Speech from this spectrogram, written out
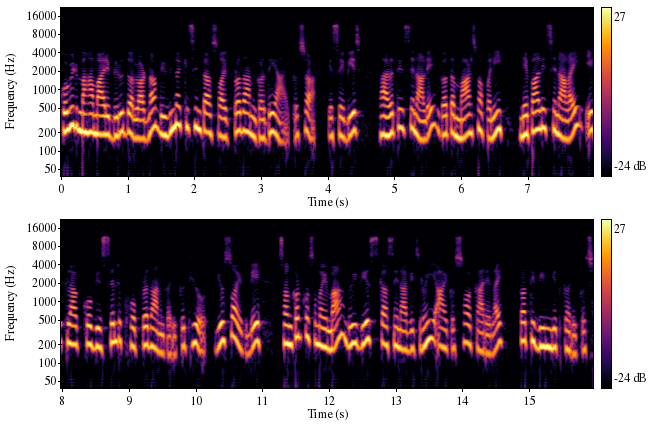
कोविड महामारी विरुद्ध लड्न विभिन्न किसिमका सहयोग प्रदान गर्दै आएको छ। यसैबीच भारतीय सेनाले गत मार्चमा पनि नेपाली सेनालाई एक लाख कोभिसिल्ड खोप प्रदान गरेको थियो। यो सहयोगले संकटको समयमा दुई देशका सेनाबीच रहिआएको सहकार्यलाई प्रतिबिम्बित गरेको छ।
